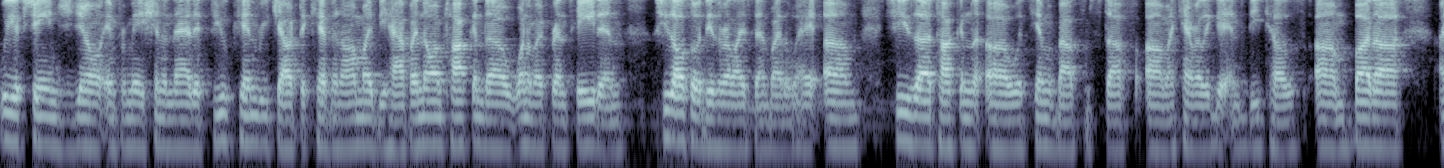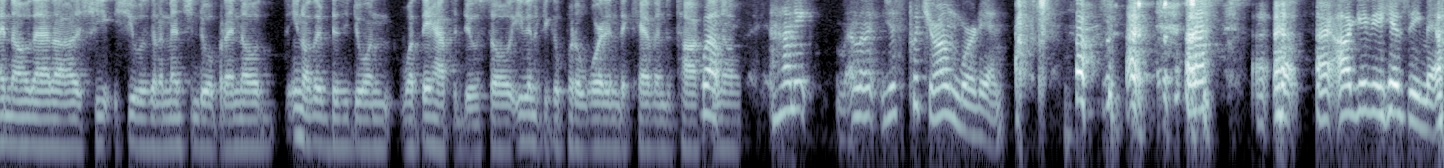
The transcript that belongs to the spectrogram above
we exchanged, you know, information and that. If you can reach out to Kevin on my behalf, I know I'm talking to one of my friends, Hayden. She's also a Days of Our Lives fan, by the way. Um, she's uh, talking uh, with him about some stuff. Um, I can't really get into details, um, but uh, I know that uh, she she was going to mention to it. But I know, you know, they're busy doing what they have to do. So even if you could put a word into Kevin to talk, Well, you know, honey, just put your own word in. I- I'll give you his email.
